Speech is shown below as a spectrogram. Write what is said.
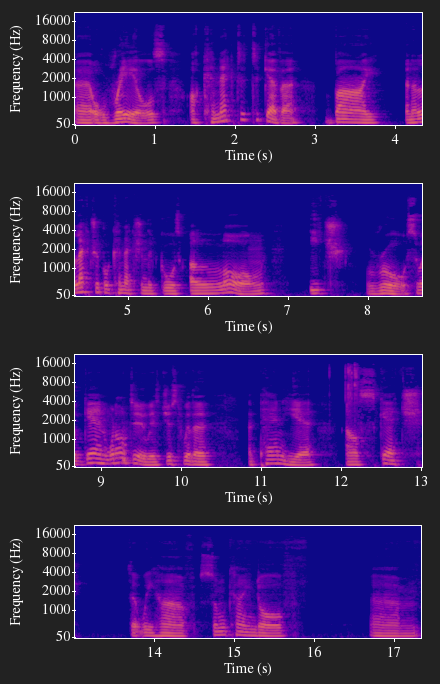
uh, or rails, are connected together by an electrical connection that goes along each row. So again, what I'll do is just with a, a pen here, I'll sketch that we have some kind of um,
